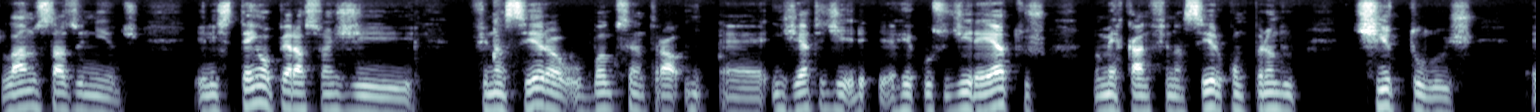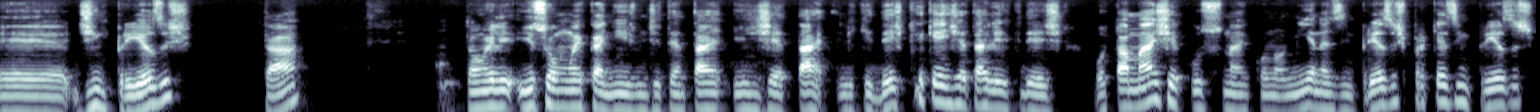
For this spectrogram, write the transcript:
lá nos Estados Unidos, eles têm operações de financeira, o Banco Central é, injeta de, recursos diretos no mercado financeiro, comprando títulos é, de empresas, tá? Então, ele, isso é um mecanismo de tentar injetar liquidez. O que é injetar liquidez? Botar mais recursos na economia, nas empresas, para que as empresas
